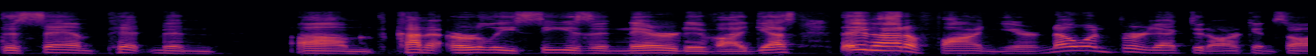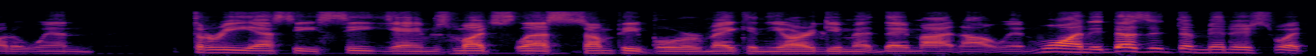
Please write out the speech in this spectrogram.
the Sam Pittman um, kind of early season narrative, I guess. They've had a fine year. No one projected Arkansas to win three SEC games, much less some people were making the argument they might not win one. It doesn't diminish what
